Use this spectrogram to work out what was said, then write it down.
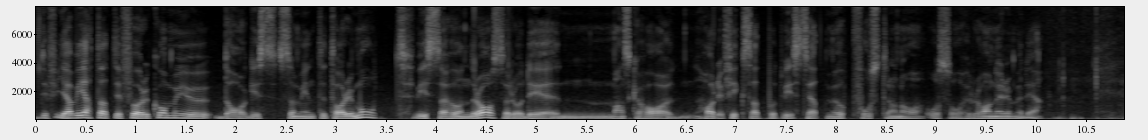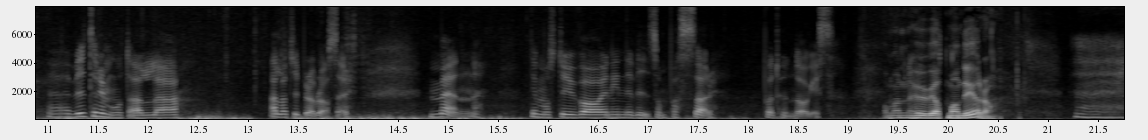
det, jag vet att det förekommer ju dagis som inte tar emot vissa hundraser och det, man ska ha, ha det fixat på ett visst sätt med uppfostran och, och så. Hur har ni det med det? Vi tar emot alla, alla typer av raser. Men det måste ju vara en individ som passar på ett hunddagis. Ja, men hur vet man det då? Eh,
